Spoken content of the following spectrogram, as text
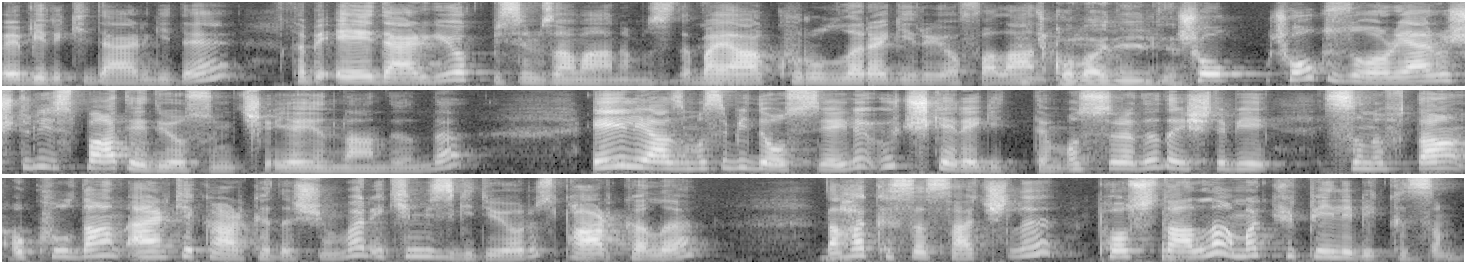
böyle bir iki dergide. Tabii E-dergi yok bizim zamanımızda. Bayağı kurullara giriyor falan. Hiç kolay değildi. Çok çok zor. Yani rüştünü ispat ediyorsun yayınlandığında. El yazması bir dosyayla üç kere gittim. O sırada da işte bir sınıftan, okuldan erkek arkadaşım var. İkimiz gidiyoruz. Parkalı, daha kısa saçlı, postallı ama küpeli bir kızım.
